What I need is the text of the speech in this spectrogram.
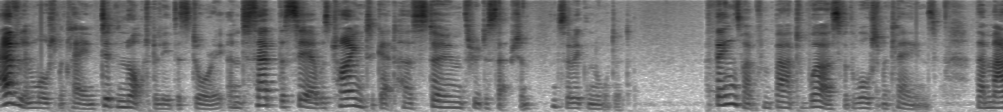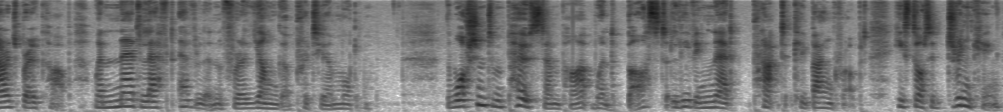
Evelyn Walsh McLean did not believe the story and said the seer was trying to get her stone through deception and so ignored it. Things went from bad to worse for the Walsh McLeans. Their marriage broke up when Ned left Evelyn for a younger, prettier model. The Washington Post empire went bust, leaving Ned practically bankrupt. He started drinking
